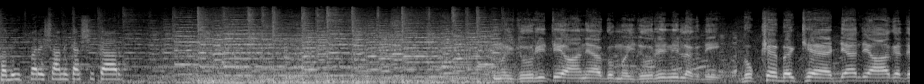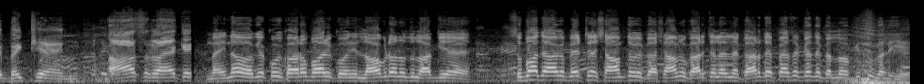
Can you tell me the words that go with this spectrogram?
शदीद परेशानी का शिकार ਮਜ਼ਦੂਰੀ ਤੇ ਆਨੇ ਆਗੋ ਮਜ਼ਦੂਰੀ ਨਹੀਂ ਲੱਗਦੀ ਭੁੱਖੇ ਬੈਠੇ ਆ ਅੱਡਿਆਂ ਤੇ ਆ ਕੇ ਤੇ ਬੈਠੇ ਆ ਆਸ ਲੈ ਕੇ महीना हो गया कोई कारोबार ही कोई नहीं लॉकडाउन तो लग गया है सुबह जाके बैठे शाम तो शाम को घर चले घर दे पैसे कहते गलो कितों गली है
